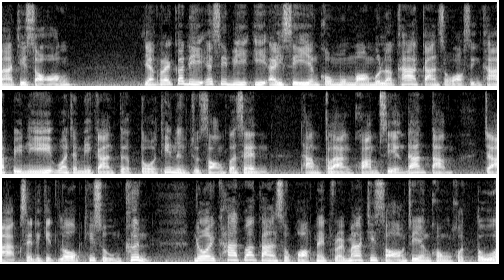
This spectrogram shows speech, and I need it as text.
มาสที่ 2 อย่างไรก็ดี SCB EIC ยังคงมุมมองมูลค่าการส่งออกสินค้าปีนี้ว่าจะมีการเติบโตที่ 1.2%ท่ามกลางความเสี่ยงด้านต่ำจากเศรษฐกิจโลกที่สูงขึ้น โดยคาดว่าการส่งออกในไตรมาสที่ 2 จะยังคงหดตัว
